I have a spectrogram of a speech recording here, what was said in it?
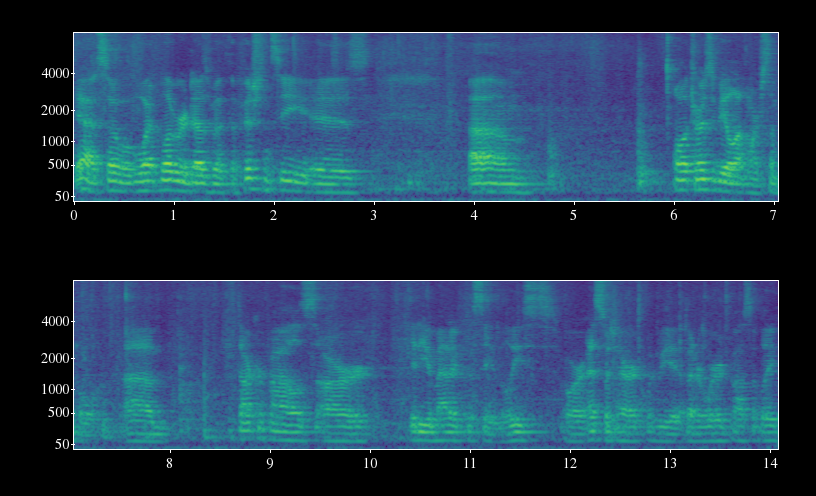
Yeah, so what Blubber does with efficiency is, um, Well, it tries to be a lot more simple. Um, Docker files are idiomatic to say the least, or esoteric would be a better word possibly.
